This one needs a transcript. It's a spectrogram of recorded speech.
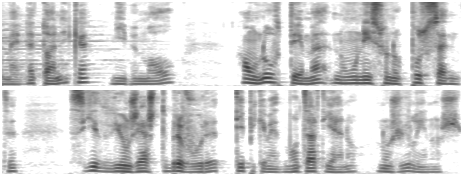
Também na tónica, Mi bemol, há um novo tema num uníssono pulsante, seguido de um gesto de bravura tipicamente mozartiano nos violinos.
